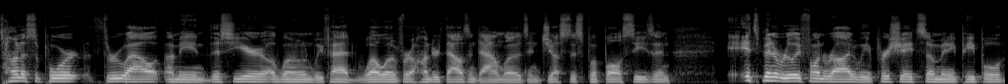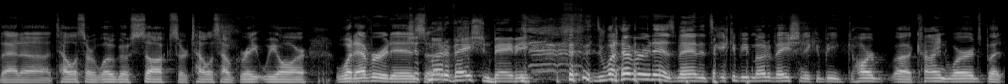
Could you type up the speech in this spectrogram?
ton of support throughout. I mean, this year alone, we've had well over 100,000 downloads in just this football season. It's been a really fun ride. We appreciate so many people that uh, tell us our logo sucks or tell us how great we are. Whatever it is, just uh, motivation, baby. whatever it is, man. It's, it could be motivation, it could be hard, uh, kind words, but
